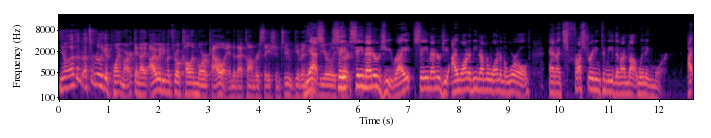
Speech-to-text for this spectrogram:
You know, that's a, that's a really good point, Mark. And I, I would even throw Collin Morikawa into that conversation too, given yes, the early same, start. Same energy, right? Same energy. I want to be number one in the world, and it's frustrating to me that I'm not winning more. I,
